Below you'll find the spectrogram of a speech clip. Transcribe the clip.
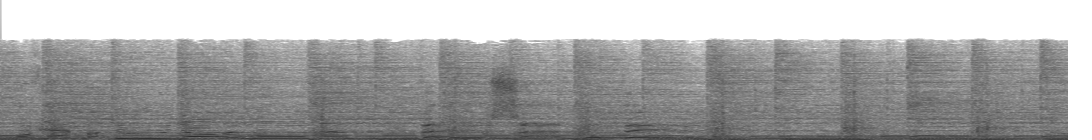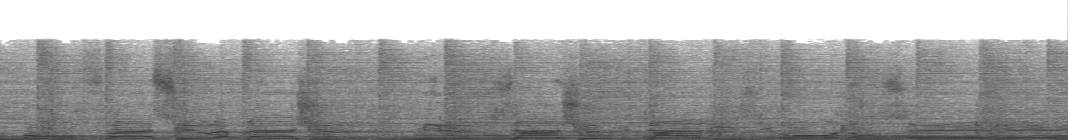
on vient partout dans le monde vers Saint-Tropez. On va sur la plage, mis le visage, plus tard ils iront danser.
